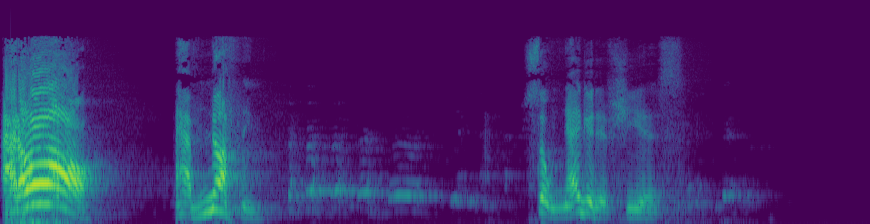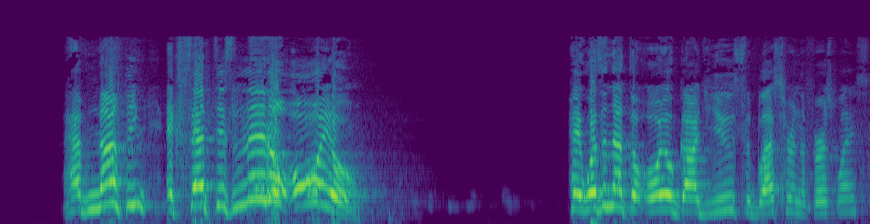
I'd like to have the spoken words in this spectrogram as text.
At all. I have nothing. So negative she is. I have nothing except this little oil. Hey, wasn't that the oil God used to bless her in the first place?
